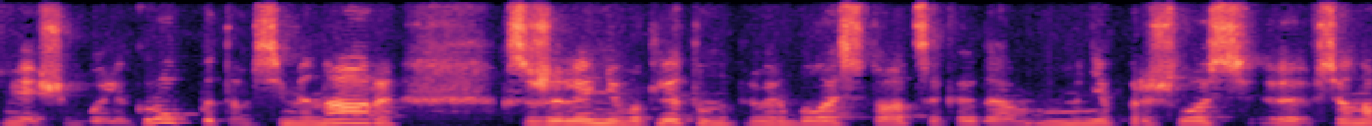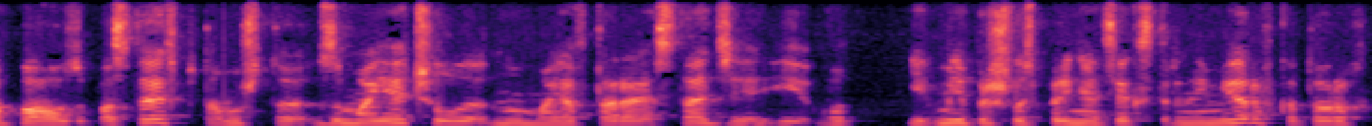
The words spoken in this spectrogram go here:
у меня еще были группы, там, семинары. К сожалению, вот летом, например, была ситуация, когда мне пришлось э, все на паузу поставить, потому что замаячила, ну, моя вторая стадия, и вот и мне пришлось принять экстренные меры, в которых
